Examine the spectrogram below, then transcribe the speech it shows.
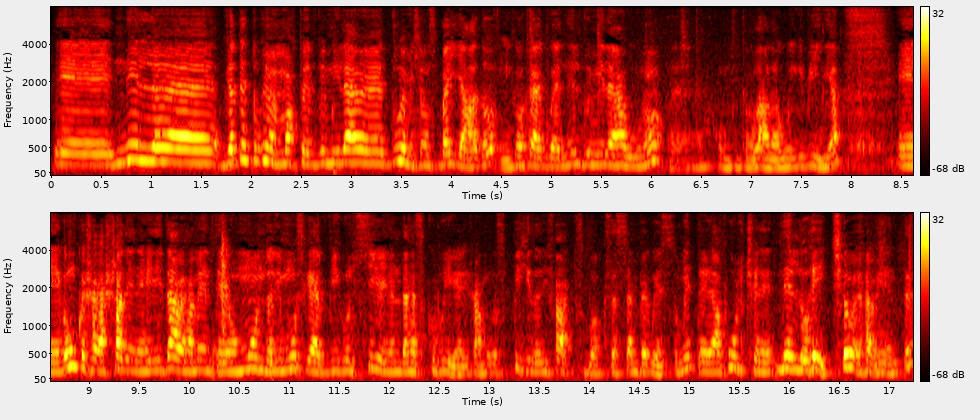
E nel, vi ho detto prima è morto nel 2002 mi sono sbagliato mi correggo è nel 2001 eh, controllato a Wikipedia. E comunque ci ha lasciato in eredità veramente un mondo di musica che vi consiglio di andare a scoprire. Diciamo, lo spirito di Faxbox è sempre questo: mettere la pulce nell'orecchio, veramente.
